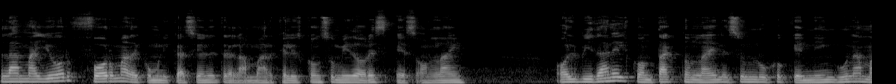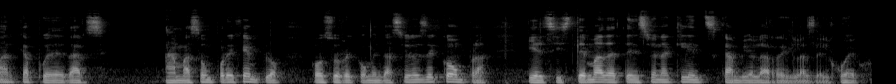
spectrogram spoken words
La mayor forma de comunicación entre la marca y los consumidores es online. Olvidar el contacto online es un lujo que ninguna marca puede darse. Amazon, por ejemplo, con sus recomendaciones de compra y el sistema de atención a clientes cambió las reglas del juego.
